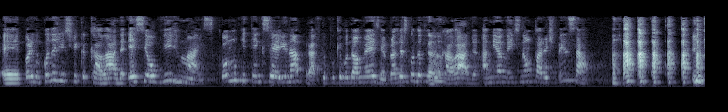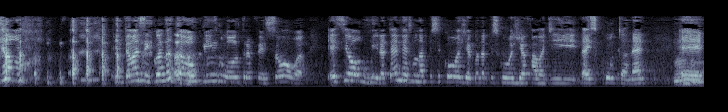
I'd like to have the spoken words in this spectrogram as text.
é, por exemplo, quando a gente fica calada, esse ouvir mais, como que tem que ser aí na prática? Porque eu vou dar o meu exemplo. Às vezes, quando eu fico uhum. calada, a minha mente não para de pensar. então, então, assim, quando eu tô ouvindo outra pessoa, esse ouvir, até mesmo na psicologia, quando a psicologia fala de, da escuta, né? Uhum. É,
